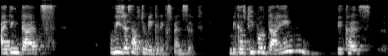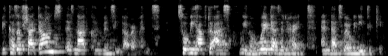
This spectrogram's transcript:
I think that's, we just have to make it expensive because people dying because because of shutdowns is not convincing governments. So we have to ask, you know, where does it hurt? And that's where we need to kick.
